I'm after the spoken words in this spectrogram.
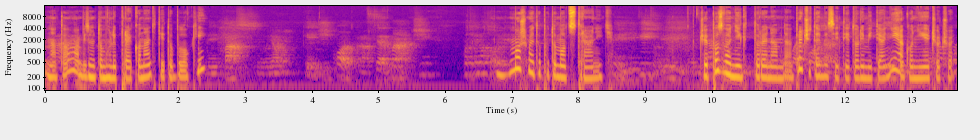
na tom, aby sme to mohli prekonať, tieto bloky, môžeme to potom odstrániť. Čiže pozvanie, ktoré nám dá. Prečítajme si tieto limity a nie ako niečo, čo je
